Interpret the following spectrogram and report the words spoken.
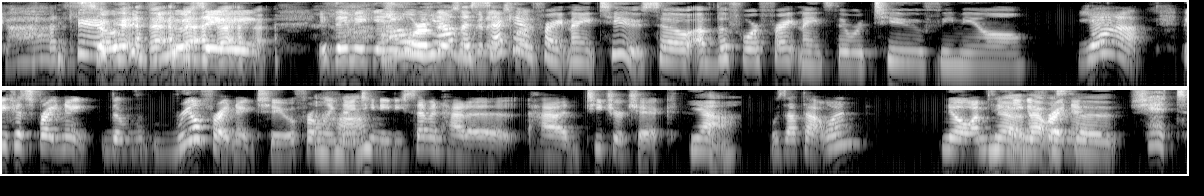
God, it's so confusing. If they make any oh, more of yeah, those, the I'm gonna second explode. Fright Night too. So of the four Fright Nights, there were two female. yeah, because Fright Night, the real Fright Night two from like Uh-huh. 1987 had a had teacher chick. Yeah, Was that that one? No, I'm no, thinking that of Fright Night. the. Shit,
